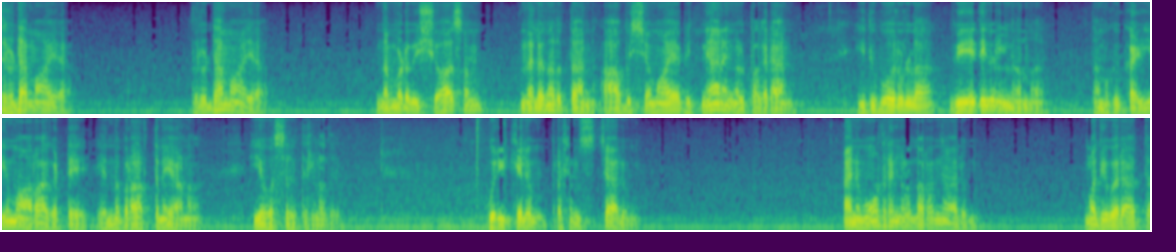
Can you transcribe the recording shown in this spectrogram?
ദൃഢമായ ദൃഢമായ നമ്മുടെ വിശ്വാസം നിലനിർത്താൻ ആവശ്യമായ വിജ്ഞാനങ്ങൾ പകരാൻ ഇതുപോലുള്ള വേദികളിൽ നിന്ന് നമുക്ക് കഴിയുമാറാകട്ടെ എന്ന പ്രാർത്ഥനയാണ് ഈ അവസരത്തിലുള്ളത്. ഒരിക്കലും പ്രശംസിച്ചാലും അനുമോദനങ്ങൾ നിറഞ്ഞാലും മതിവരാത്ത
